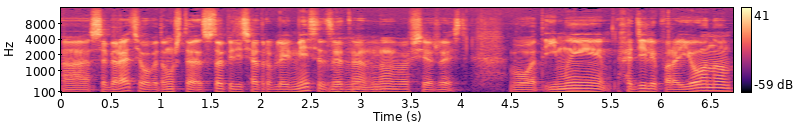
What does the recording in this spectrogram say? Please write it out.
а, собирать его, потому что 150 рублей в месяц mm-hmm. это, ну, вообще жесть. Вот. И мы ходили по району,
